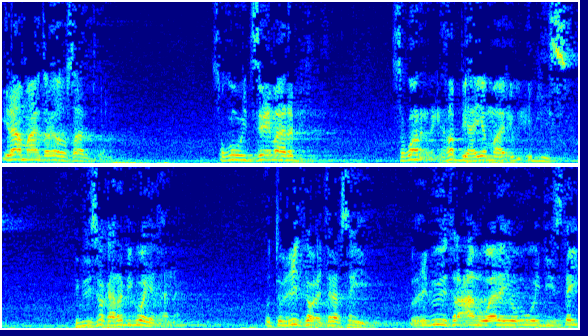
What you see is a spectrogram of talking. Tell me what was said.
ilaa maalinta laga soo saari doona. Isagoon weydiisanay maa rabbi? Isagoon rabbi haya maa ibliis ibliis markaa rabbigi waa yaqaanaa oo tawxiidka waa ictiraafsan yahi oo cibuudiyat alcaama waalahy u weydiistay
